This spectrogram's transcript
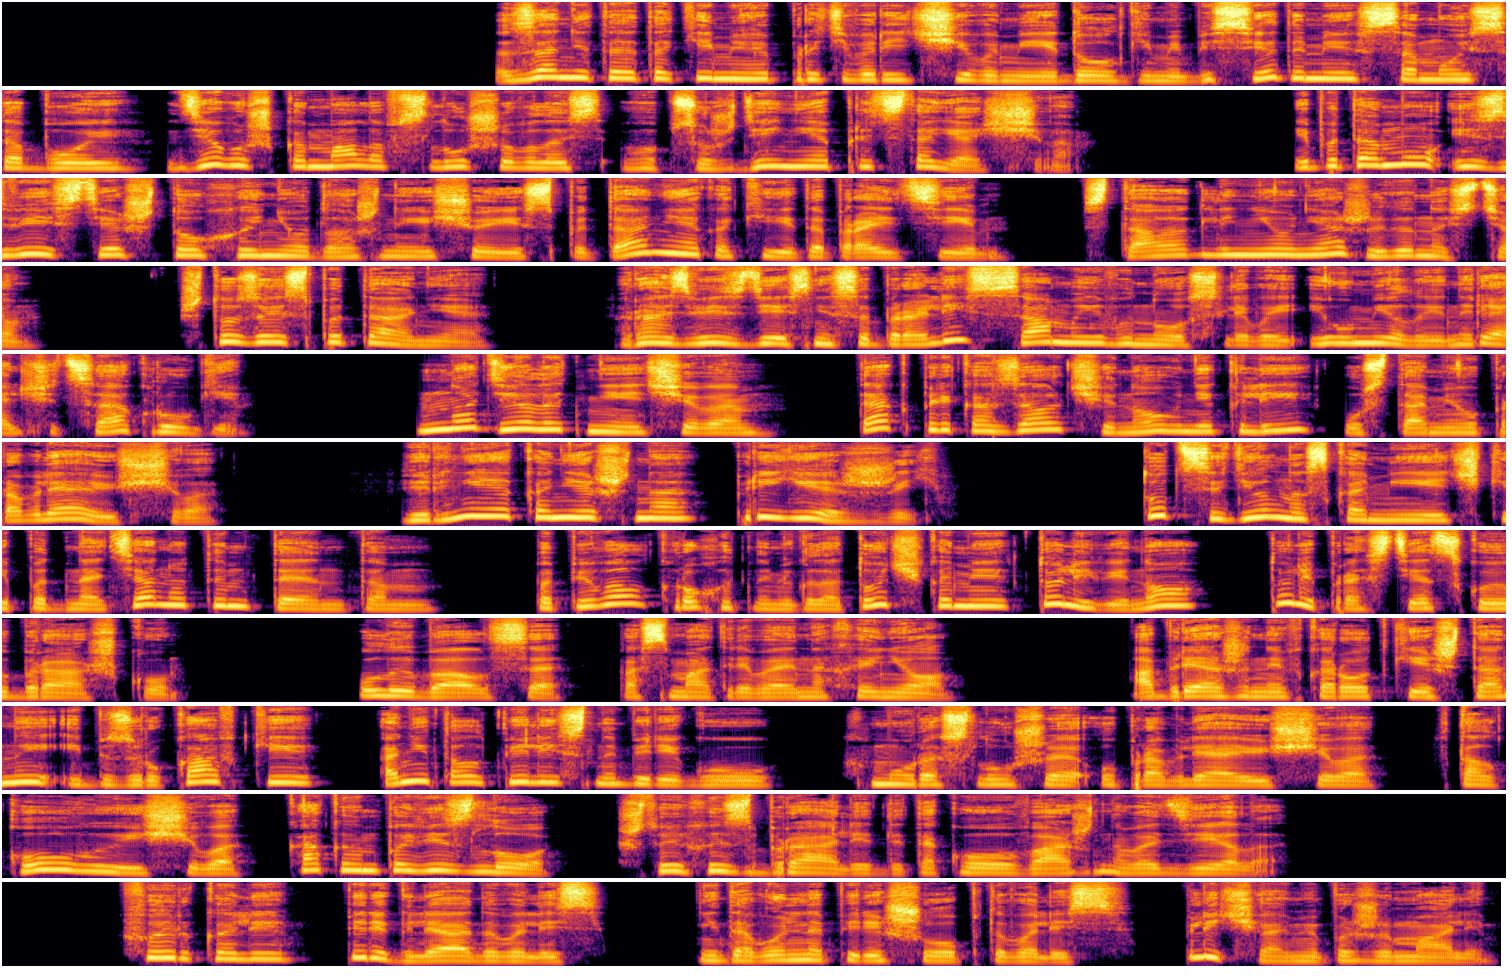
Занятая такими противоречивыми и долгими беседами с самой собой, девушка мало вслушивалась в обсуждение предстоящего. И потому известие, что Хэньо должны еще и испытания какие-то пройти, стало для нее неожиданностью. Что за испытания? Разве здесь не собрались самые выносливые и умелые ныряльщицы округи? Но делать нечего. Так приказал чиновник Ли устами управляющего. Вернее, конечно, приезжий. Тот сидел на скамеечке под натянутым тентом, попивал крохотными глоточками то ли вино, то ли простецкую брашку. Улыбался, посматривая на Хэньо. Обряженные в короткие штаны и безрукавки, они толпились на берегу, хмуро слушая управляющего, втолковывающего, как им повезло, что их избрали для такого важного дела. Фыркали, переглядывались, недовольно перешептывались, плечами пожимали.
